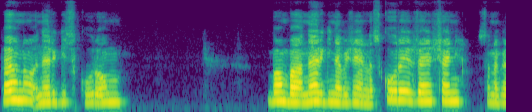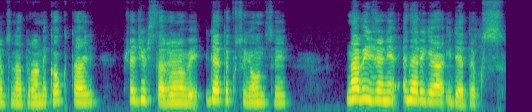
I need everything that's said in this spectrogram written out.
pełną energii skórą Bomba energii nawilżenia dla skóry, żeńszeń, stanowiący naturalny koktajl, przeciwstarzeniowy i detoksujący. Nawilżenie, energia i detoks.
